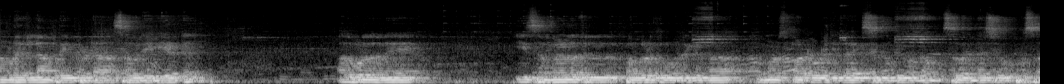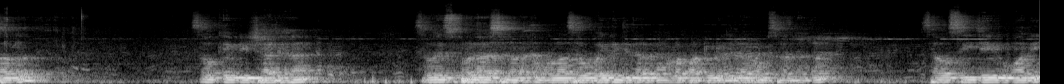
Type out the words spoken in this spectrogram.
നമ്മുടെ എല്ലാം പ്രിയപ്പെട്ട സൗരവിയേട്ടൻ അതുപോലെ തന്നെ ഈ സമ്മേളനത്തിൽ പങ്കെടുത്തുകൊണ്ടിരിക്കുന്ന കമ്മ്യൂണിസ്റ്റ് പാർട്ടിയുടെ ജില്ലാ എക്സിക്യൂട്ടീവ് അംഗം സൗരന ശിവപ്രസാദ് സൗ കെ വി ഷാജഹാൻ സൗ എസ് പ്രകാശൻ അടക്കമുള്ള സൗ വൈരഞ്ജിത് അടക്കമുള്ള പാർട്ടിയുടെ ജില്ലാ കൗൺസിൽ അംഗങ്ങൾ സൗ സി ജയകുമാരി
